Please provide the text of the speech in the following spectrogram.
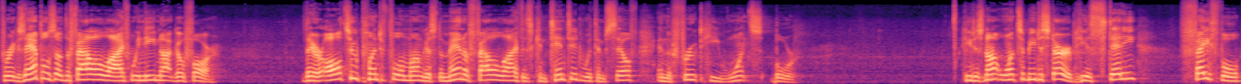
For examples of the fallow life, we need not go far. They are all too plentiful among us. The man of fallow life is contented with himself and the fruit he once bore. He does not want to be disturbed. He is steady, faithful,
